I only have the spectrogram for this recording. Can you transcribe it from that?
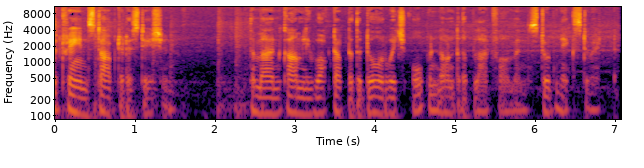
The train stopped at a station. The man calmly walked up to the door, which opened onto the platform, and stood next to it.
